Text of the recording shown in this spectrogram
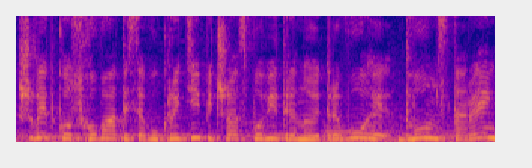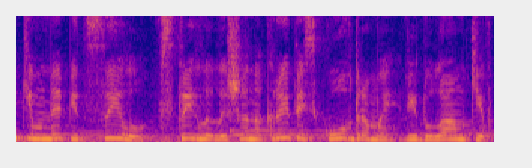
Швидко сховатися в укритті під час повітряної тривоги двом стареньким не під силу. Встигли лише накритись ковдрами від уламків.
